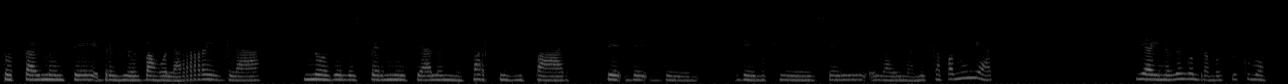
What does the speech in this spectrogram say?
totalmente regidos bajo la regla, no se les permite a los niños participar de, de, de, lo que es el, la dinámica familiar. Y ahí nos encontramos pues como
